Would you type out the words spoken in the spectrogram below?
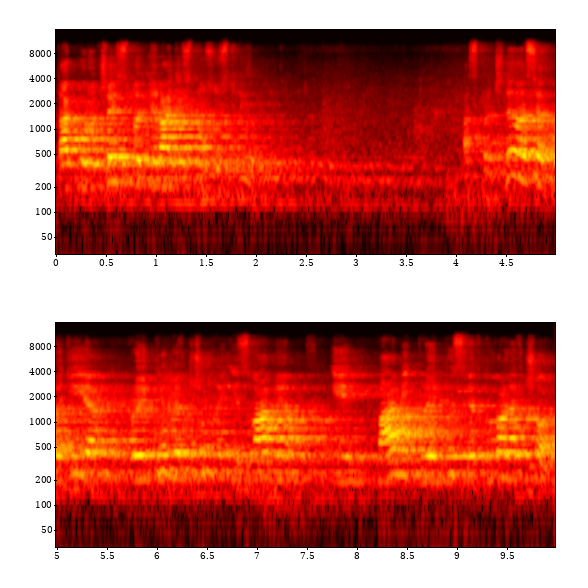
так урочисто і радісно зустріли? А спричинилася подія, про яку ми чули із вами, і пам'ять, про яку святкували вчора.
